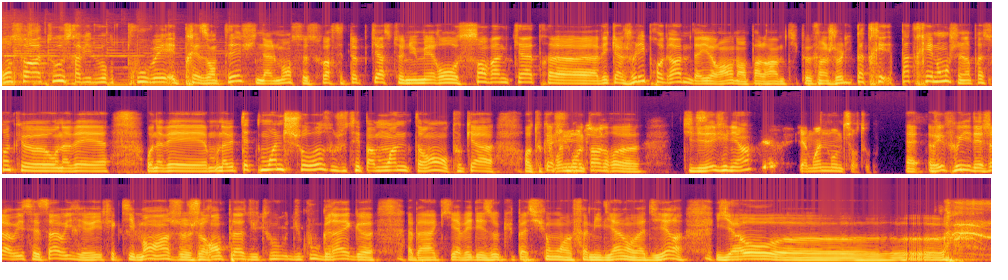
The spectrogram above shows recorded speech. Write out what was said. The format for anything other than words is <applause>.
Bonsoir à tous, ravi de vous retrouver et de présenter finalement ce soir cet Upcast numéro 124 euh, avec un joli programme d'ailleurs, hein, on en parlera un petit peu, enfin joli, pas très, pas très long, j'ai l'impression qu'on avait, on avait, on avait peut-être moins de choses ou je sais pas moins de temps, en tout cas, en tout cas je suis content de... Tu disais Julien? Il y a moins de monde surtout. Eh, oui, oui, déjà, oui, c'est ça, oui, effectivement. Hein, je, remplace du tout, du coup, Greg, euh, bah, qui avait des occupations euh, familiales, on va dire. Yao, euh... <laughs>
